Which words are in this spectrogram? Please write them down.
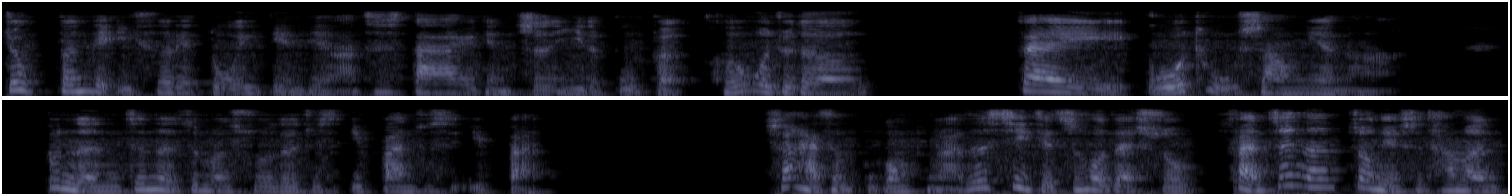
就分给以色列多一点点啊，这是大家有点争议的部分。可是我觉得在国土上面啊，不能真的这么说的，就是一半就是一半。虽然还是很不公平啊，这细节之后再说。反正呢，重点是他们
